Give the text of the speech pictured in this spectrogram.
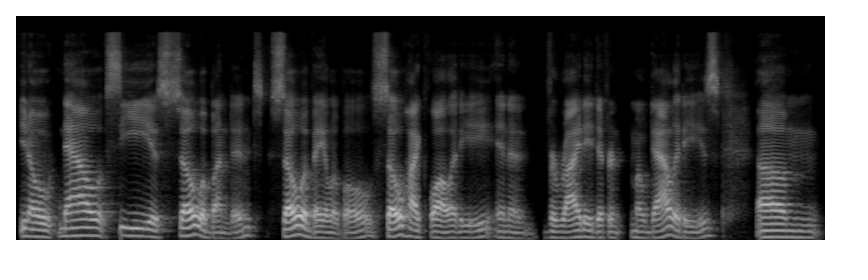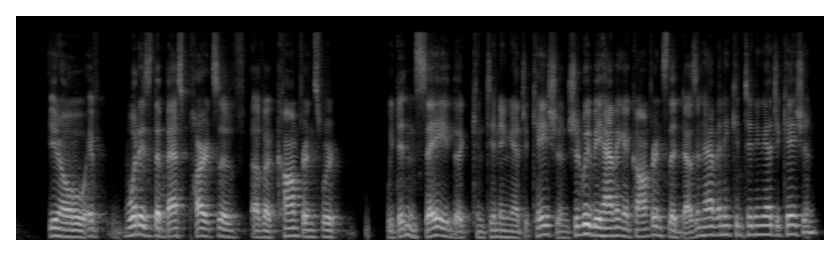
you know, now CE is so abundant, so available, so high quality in a variety of different modalities. Um, you know, if what is the best parts of of a conference where we didn't say the continuing education. Should we be having a conference that doesn't have any continuing education?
